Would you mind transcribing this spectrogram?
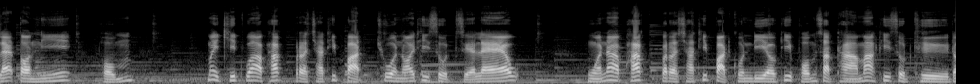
และตอนนี้ผมไม่คิดว่าพักประชาธิปัตย์ชั่วน้อยที่สุดเสียแล้ว หัวหน้าพักประชาธิปัตย์คนเดียวที่ผมศรัทธามากที่สุดคือ ด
